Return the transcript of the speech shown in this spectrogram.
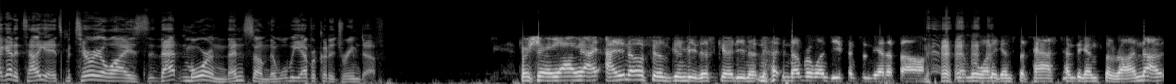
I got to tell you it's materialized that more and then some than what we ever could have dreamed of. For sure, yeah. I, mean, I, I didn't know if it was going to be this good. You know, number one defense in the NFL, number one against the pass, tenth against the run. I,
